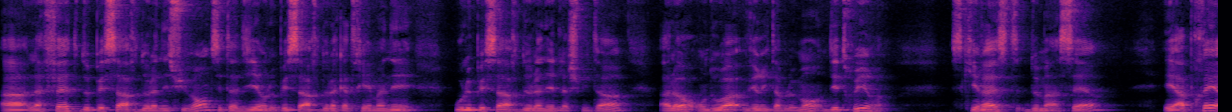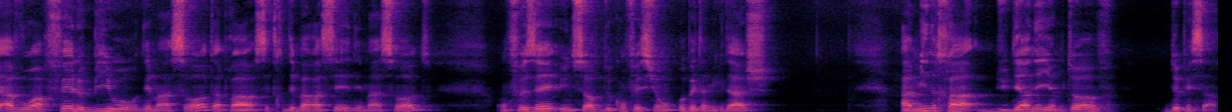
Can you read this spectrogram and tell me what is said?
à la fête de Pessah de l'année suivante, c'est-à-dire le Pessah de la quatrième année ou le Pessah de l'année de la Shemitah, alors on doit véritablement détruire ce qui reste de maaser. Et après avoir fait le biour des maaserot, après s'être débarrassé des maaserot, on faisait une sorte de confession au Beth Amikdash, à Mincha du dernier Yom Tov de Pessah,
